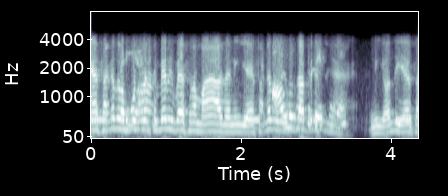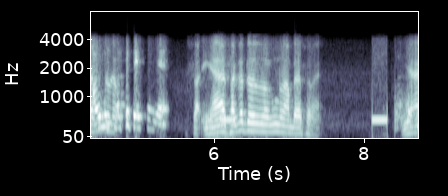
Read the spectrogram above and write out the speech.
என் சங்கத்துல மூணு? லட்சம் பேருக்கு பேசணுமா அதை நீங்க என் சங்கத்துல இருந்தா பேசுங்க. நீங்க வந்து என் சங்கத்துல என் சங்கத்துல நான் பேசுறேன். நான்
